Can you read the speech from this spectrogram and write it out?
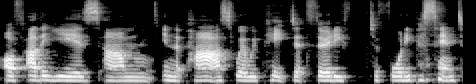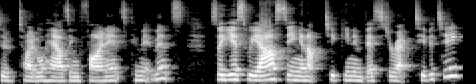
of other years um, in the past where we peaked at 30 to 40% of total housing finance commitments. So, yes, we are seeing an uptick in investor activity,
